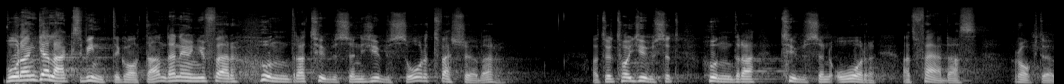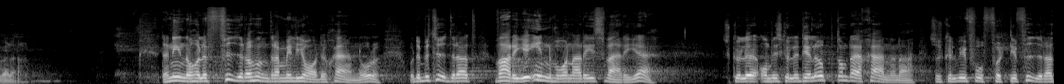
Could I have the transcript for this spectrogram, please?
Vår galax Vintergatan den är ungefär 100 000 ljusår tvärs över. Alltså det tar ljuset 100 000 år att färdas rakt över där. Den innehåller 400 miljarder stjärnor och det betyder att varje invånare i Sverige skulle, om vi skulle dela upp de där stjärnorna så skulle vi få 44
